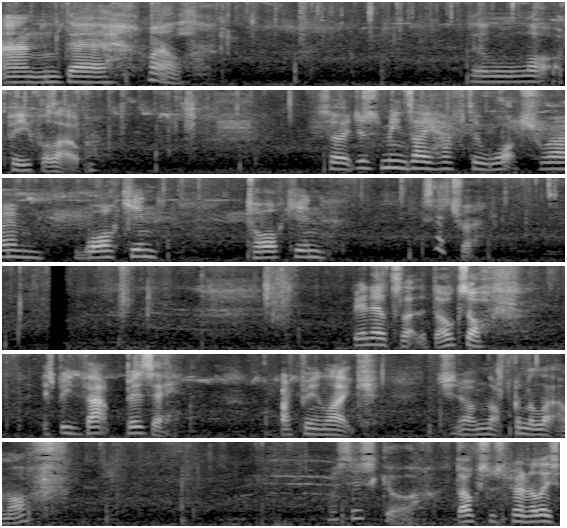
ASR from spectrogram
and uh, well there's a lot of people out. So it just means I have to watch where I'm walking, talking, etc. Being able to let the dogs off. It's been that busy. I've been like, you know, I'm not going to let them off. Where's this go? Dogs must be on the leash.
